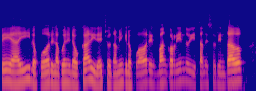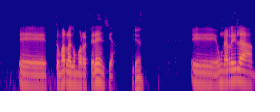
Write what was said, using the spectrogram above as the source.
pegue ahí, los jugadores la pueden ir a buscar y de hecho también que los jugadores van corriendo y están desorientados, eh, tomarla como referencia. Bien. Eh, una regla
